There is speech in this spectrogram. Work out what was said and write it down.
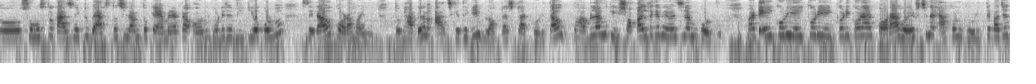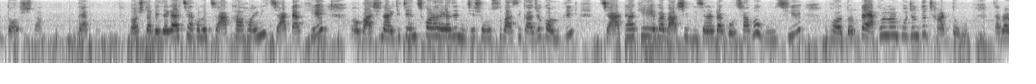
তো সমস্ত কাজ নিয়ে একটু ব্যস্ত ছিলাম, তো ক্যামেরাটা অন করে যে ভিডিও করব সেটাও করা হয়নি। তো ভাবলাম আজকে থেকেই ব্লগটা স্টার্ট করি। তাও ভাবলাম কি, সকাল থেকে ভেবেছিলাম করব বাট এই করি এই করি এই করি করে আর করা হয়ে উঠছে না। এখন ঘড়িতে বাজে দশটা। দেখো, দশটা বেজে গেছে, এখনও চা খাওয়া হয়নি, চাটা খেয়ে বাসি নাইটি চেঞ্জ করা হয়ে গেছে, নিজের সমস্ত বাসি কাজও কমপ্লিট চাটা খেয়ে এবার বাসি বিছানাটা গোছাবো, গুছিয়ে ঘরদরটা এখন পর্যন্ত ঝাঁট দেবো। তারপর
